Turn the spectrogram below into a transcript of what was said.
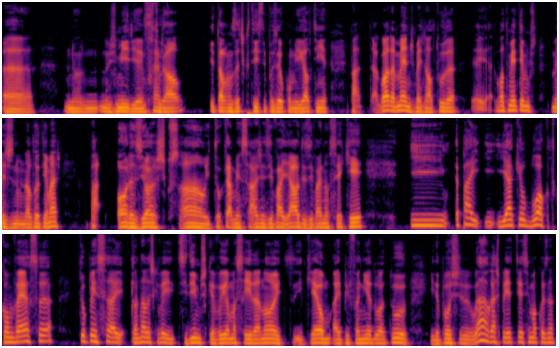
ah, no- nos mídia em Certo. Portugal. E estávamos a discutir isso, depois eu com o Miguel tinha, pá, agora menos, mas na altura, volta e meia temos, mas na altura tinha mais, pá, horas e horas de discussão e tocar mensagens e vai áudios e vai não sei o quê. E, epá, e, e há aquele bloco de conversa que eu pensei, quando estávamos a escrever, decidimos que haveria uma saída à noite e que é a epifania do Arthur, e depois, ah, o gajo podia ter assim, uma coisa,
